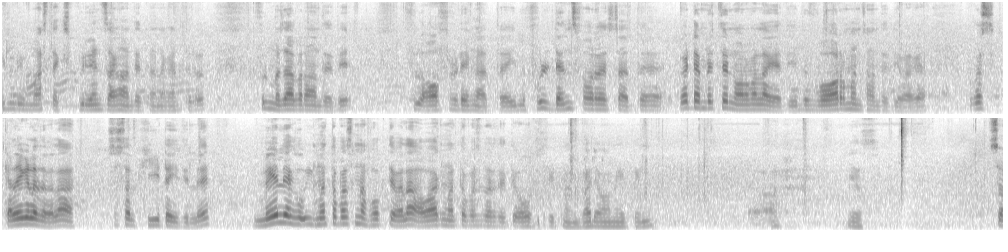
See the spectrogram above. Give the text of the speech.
ಇಲ್ಲಿ ಮಸ್ತ್ ಎಕ್ಸ್ಪೀರಿಯನ್ಸ್ ಆಗೋ ಅಂತೈತೆ ನನಗಂತೂ. ಫುಲ್ ಮಜಾ ಬರೋ ಅಂತೈತಿ ಫುಲ್ ಆಫ್ ರೋಡಿಂಗ್ ಆಗುತ್ತೆ. ಇಲ್ಲಿ ಫುಲ್ ಡೆನ್ಸ್ ಫಾರೆಸ್ಟ್ ಆಗುತ್ತೆ. ಇವಾಗ ಟೆಂಪ್ರೇಚರ್ ನಾರ್ಮಲ್ ಆಗೈತಿ ಇದು ವಾರ್ಮ್ ಅನ್ಸಂತೈತಿ ಇವಾಗ. ಬಿಕಾಸ್ ಕೆಳಗಿಳಿದವಲ್ಲ ಸೊ ಸ್ವಲ್ಪ ಹೀಟ್ ಐತಿ ಇಲ್ಲಿ. ಮೇಲೆ ಹೋಗಿ ಮತ್ತೆ ಬಸ್ ನಾವು ಹೋಗ್ತೇವಲ್ಲ, ಅವಾಗ ಮತ್ತೆ ಬಸ್ ಬರ್ತೈತಿ. ಓ ಸೀಟ್ ನನ್ನ ಗಾಡಿ ಆನ್ ಐತೀನಿ ಎಸ್ ಸೊ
